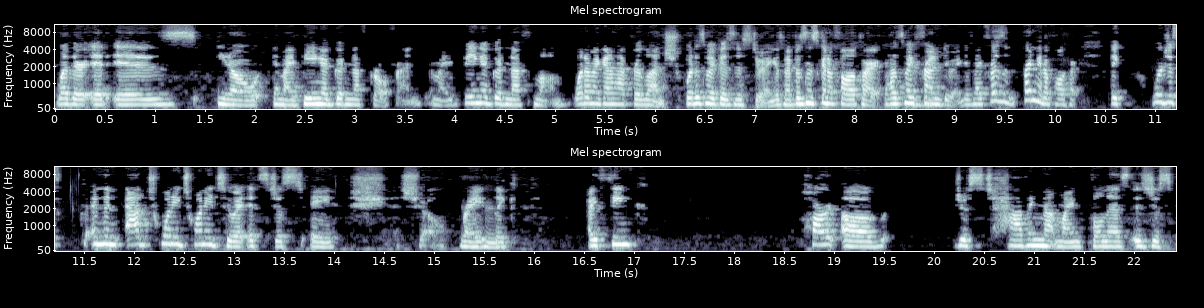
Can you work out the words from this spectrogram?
Whether it is you know am i being a good enough girlfriend? Am i being a good enough mom? What am i going to have for lunch? What is my business doing? Is my business going to fall apart? How's my friend doing? Is my friend friend going to fall apart? Like we're just and then add 2020 to it it's just a shit show right? Mhm. like i think part of just having that mindfulness is just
